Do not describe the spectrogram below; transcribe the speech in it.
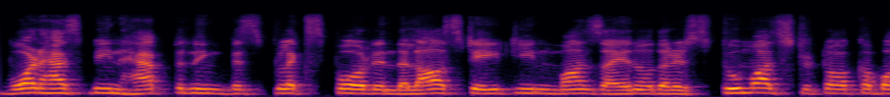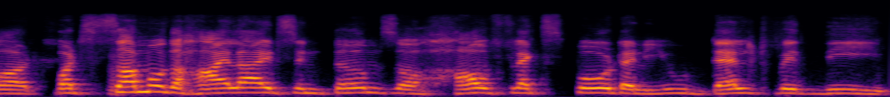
what has been happening with Flexport in the last 18 months. I know there is too much to talk about, but some of the highlights in terms of how Flexport and you dealt with the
